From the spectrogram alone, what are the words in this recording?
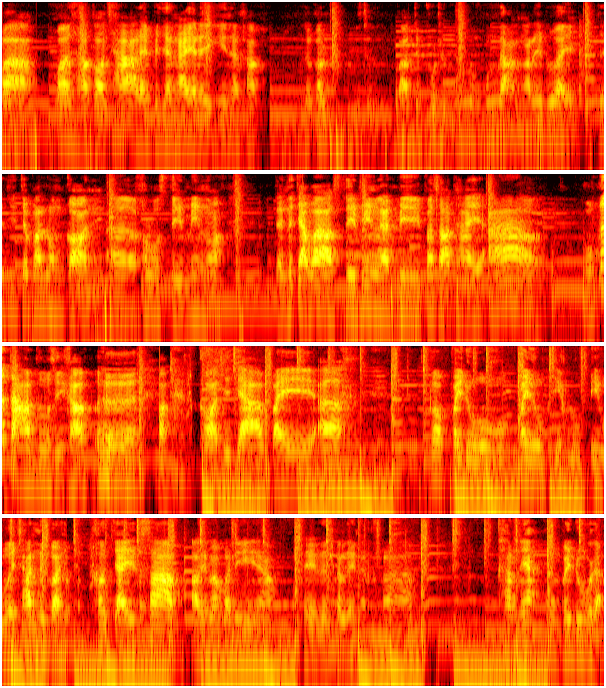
ว่าว่าฉากต่อฉากอะไรเป็นยังไงอะไรอย่างนี้นะครับ แล้วก็อาจจะพูดถึงเบื้องหลังเบื้องหลังอะไรด้วยจริงๆจะมาลงก่อนเอ่อเข้าลงสตรีมมิ่งเนาะแต่เนื่องจากว่าสตรีมมิ่งนั้นมีภาษาไทยอ้าวผมก็ตามดูสิครับก่อนที่จะไปเอ่อ ก็ไปดูไปดูอีกรูปอีกเวอร์ชันหนึ่งก่อน เข้าใจทราบอะไรมากกว่านี้นะโอเคเริ่มกันเลยนะครับ ครั้งเนี้ยผมไปดูแหละ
